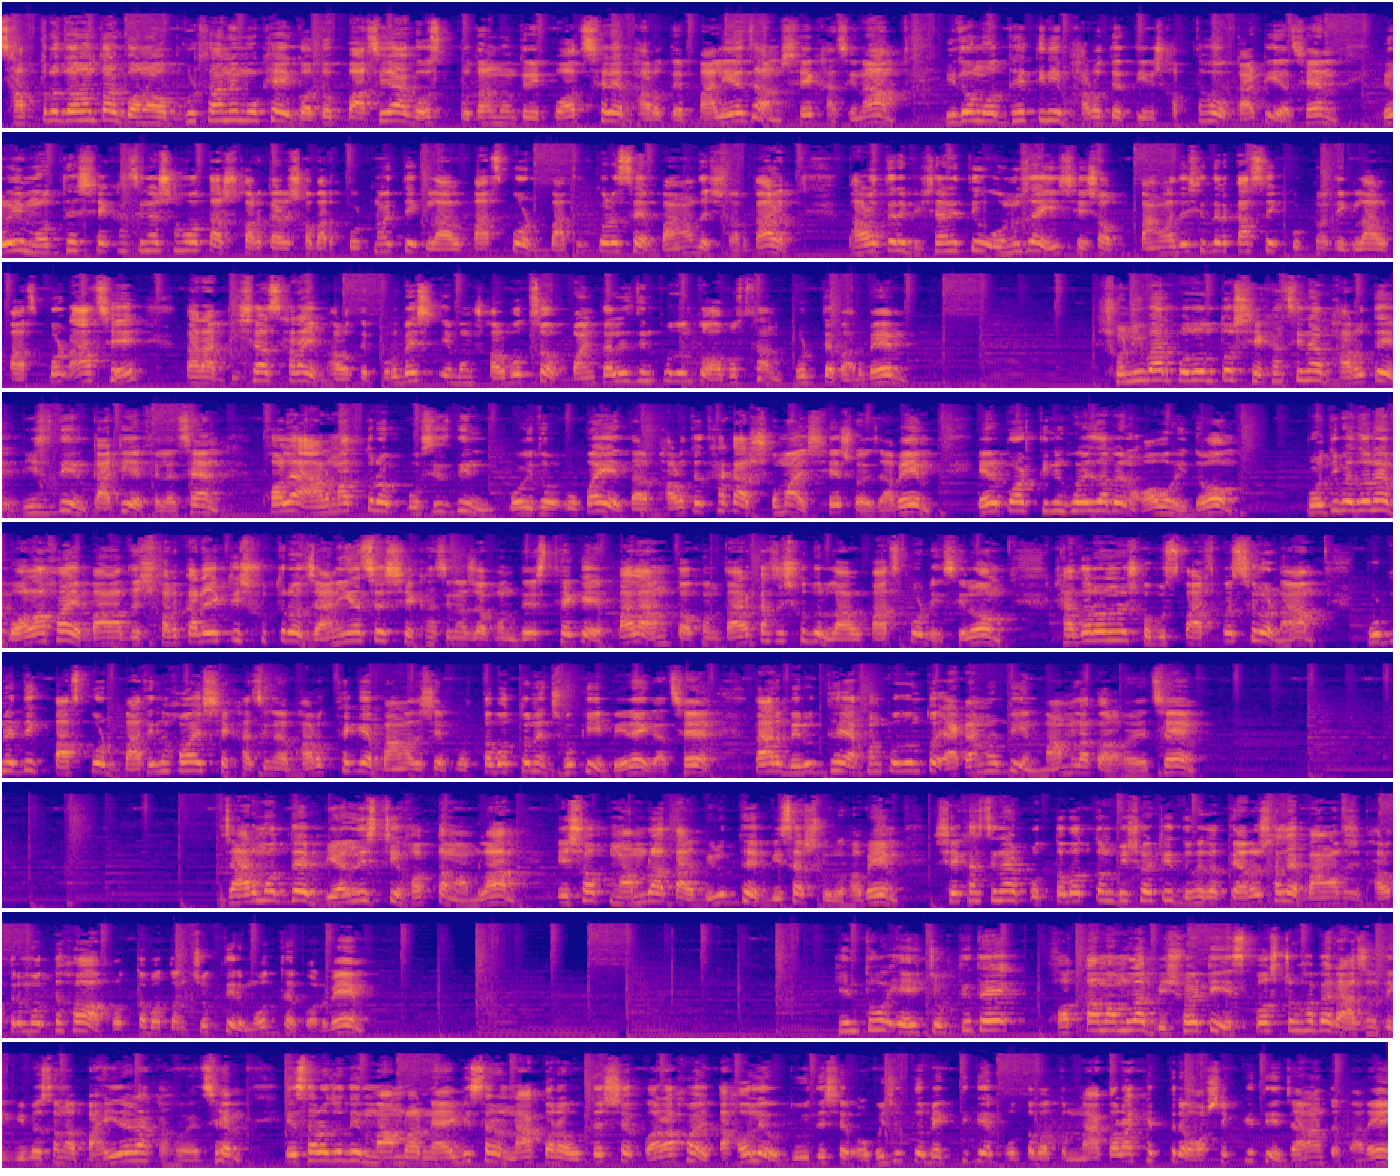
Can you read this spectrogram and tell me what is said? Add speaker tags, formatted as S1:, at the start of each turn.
S1: ছাত্র জনতার গণ অভ্যুত্থানের মুখে গত পাঁচই আগস্ট প্রধানমন্ত্রী পদ ছেড়ে ভারতে পালিয়ে যান শেখ হাসিনা। ইতোমধ্যে তিনি ভারতে তিন সপ্তাহ কাটিয়েছেন। এরই মধ্যে শেখ হাসিনা সহ তার সরকারের সবার কূটনৈতিক লাল পাসপোর্ট বাতিল করেছে বাংলাদেশ সরকার। ভারতের ভিসা নীতি অনুযায়ী সেসব বাংলাদেশিদের কাছে কূটনৈতিক লাল পাসপোর্ট আছে। তারা ভিসা ছাড়াই ভারতে প্রবেশ এবং সর্বোচ্চ পঁয়তাল্লিশ দিন পর্যন্ত অবস্থান করতে পারবেন। শনিবার পর্যন্ত শেখ হাসিনা ভারতে বিশ দিন কাটিয়ে ফেলেছেন। ফলে আর মাত্র পঁচিশ দিন বৈধ উপায়ে তার ভারতে থাকার সময় শেষ হয়ে যাবে। এরপর তিনি হয়ে যাবেন অবৈধ। প্রতিবেদনে বলা হয়, বাংলাদেশ সরকারের একটি সূত্র জানিয়েছে, শেখ হাসিনা যখন দেশ থেকে পালান, তখন তার কাছে শুধু লাল পাসপোর্টই ছিল। সাধারণের সবুজ পাসপোর্ট ছিল না। কূটনৈতিক পাসপোর্ট বাতিল হওয়ায় শেখ হাসিনা ভারত থেকে বাংলাদেশে প্রত্যাবর্তনের ঝুঁকি বেড়ে গেছে। তার বিরুদ্ধে এখন পর্যন্ত একান্নটি মামলা করা হয়েছে। যার মধ্যে বিয়াল্লিশটি হত্যা মামলা। এসব মামলা তার বিরুদ্ধে বিচার শুরু হবে। শেখ হাসিনার প্রত্যাবর্তন বিষয়টি দুহাজার তেরো সালে বাংলাদেশ ভারতের মধ্যে হওয়া প্রত্যাবর্তন চুক্তির মধ্যে পড়বে। কিন্তু এই চুক্তিতে হত্যা মামলা বিষয়টি স্পষ্টভাবে রাজনৈতিক বিবেচনা বাহিরে রাখা হয়েছে। এছাড়াও যদি মামলা ন্যায় বিচার না করার উদ্দেশ্যে করা হয়, তাহলেও দুই দেশের অভিযুক্ত ব্যক্তিকে প্রত্যাবর্তন না করার ক্ষেত্রে অস্বীকৃতি জানাতে পারে।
